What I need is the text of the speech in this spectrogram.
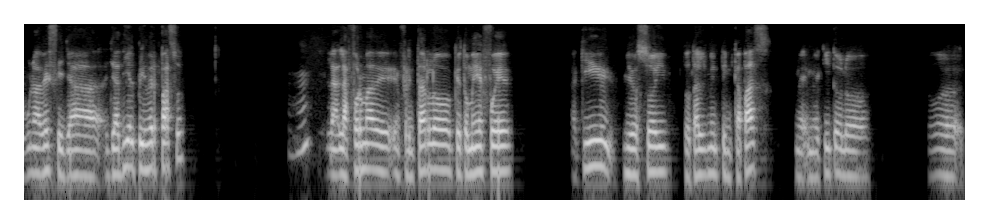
una vez que ya, ya di el primer paso, la, la, forma de enfrentarlo que tomé fue, aquí yo soy totalmente incapaz, me, quito los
